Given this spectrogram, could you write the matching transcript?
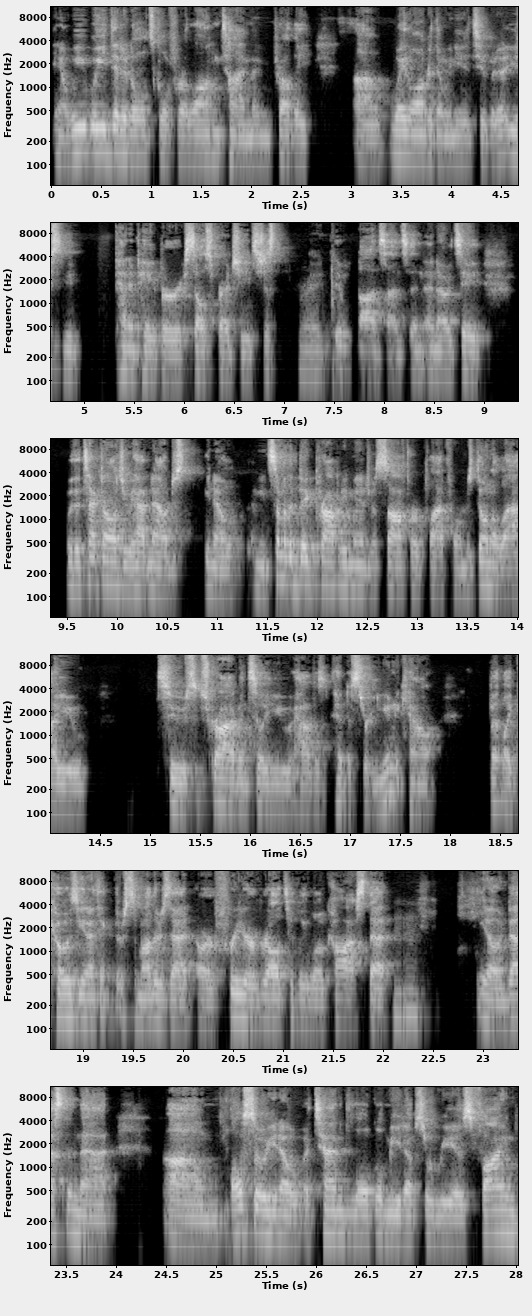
you know we we did it old school for a long time, and probably uh, way longer than we needed to. But it used to be pen and paper, Excel spreadsheets, just right. it, it was nonsense. And, and I would say with the technology we have now, just you know, I mean, some of the big property management software platforms don't allow you to subscribe until you have a, hit a certain unit count. But like Cozy, and I think there's some others that are free or relatively low cost that mm-hmm. you know invest in that um, also, you know, attend local meetups or RIAs. Find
